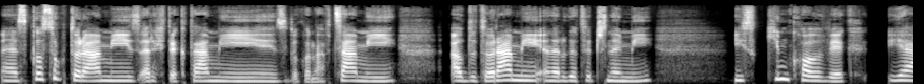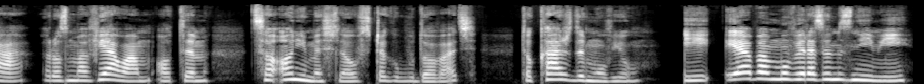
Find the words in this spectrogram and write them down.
e, z konstruktorami, z architektami, z wykonawcami, audytorami energetycznymi i z kimkolwiek. Ja rozmawiałam o tym, co oni myślą, z czego budować, to każdy mówił, i ja wam mówię razem z nimi,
